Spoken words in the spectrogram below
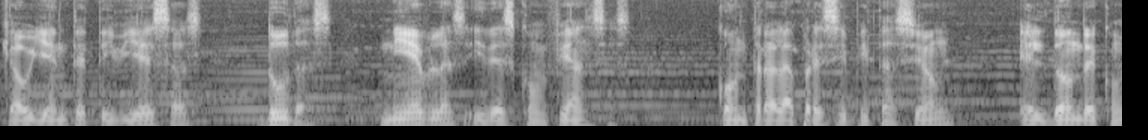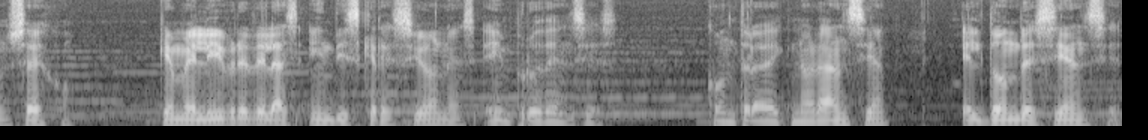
que ahuyente tibiezas, dudas, nieblas y desconfianzas. Contra la precipitación, el don de consejo, que me libre de las indiscreciones e imprudencias. Contra la ignorancia, el don de ciencia,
